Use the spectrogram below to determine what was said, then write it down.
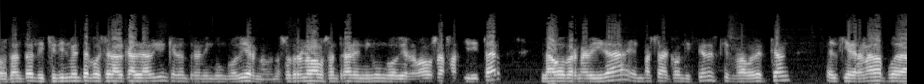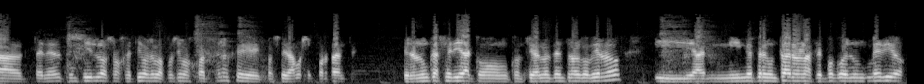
Por tanto, difícilmente puede ser alcalde alguien que no entre en ningún gobierno. Nosotros no vamos a entrar en ningún gobierno. Vamos a facilitar la gobernabilidad en base a condiciones que favorezcan el que Granada pueda tener cumplir los objetivos de los próximos cuatro años que consideramos importantes. Pero nunca sería con, ciudadanos dentro del gobierno y a mí me preguntaron hace poco en un medio,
